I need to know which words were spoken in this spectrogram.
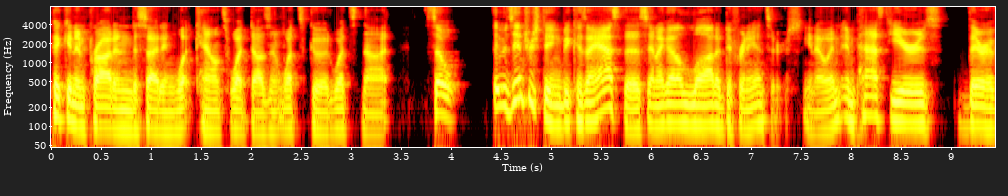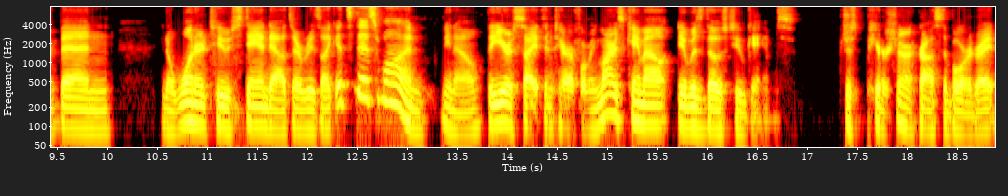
picking and prodding and deciding what counts, what doesn't, what's good, what's not. So it was interesting because I asked this and I got a lot of different answers. You know, in, in past years, there have been, you know, one or two standouts. Everybody's like, it's this one. You know, the year Scythe and Terraforming Mars came out, it was those two games, just pure Sure. across the board, right?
